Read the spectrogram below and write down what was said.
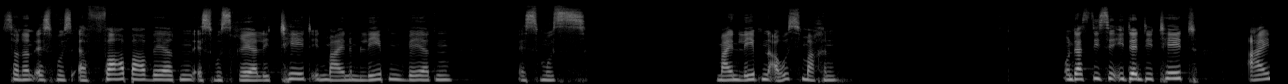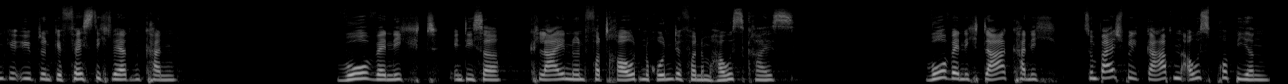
sondern es muss erfahrbar werden, es muss Realität in meinem Leben werden, es muss mein Leben ausmachen. Und dass diese Identität eingeübt und gefestigt werden kann. Wo, wenn nicht in dieser kleinen und vertrauten Runde von einem Hauskreis? Wo, wenn nicht da, kann ich zum Beispiel Gaben ausprobieren?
